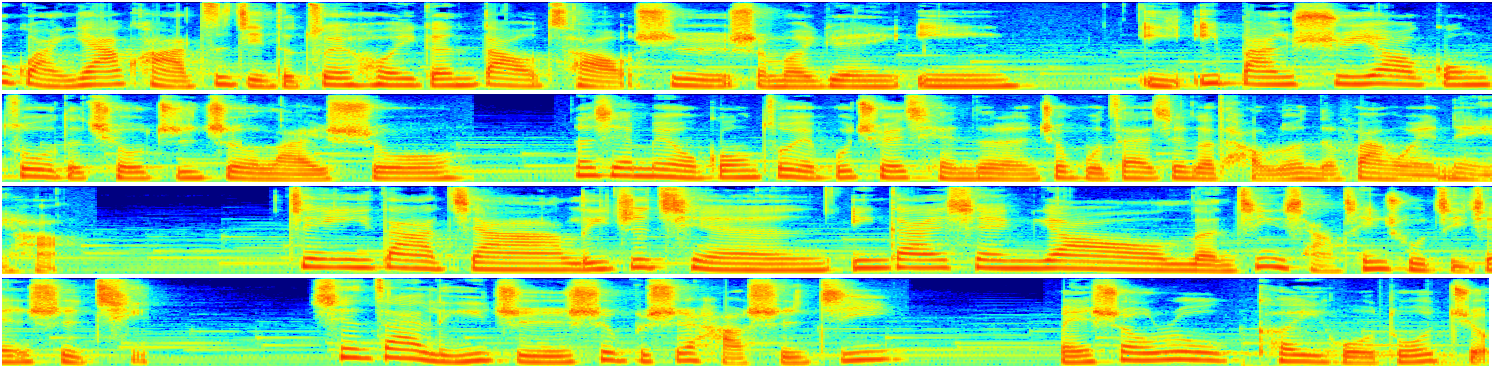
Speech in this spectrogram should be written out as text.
不管压垮自己的最后一根稻草是什么原因，以一般需要工作的求职者来说，那些没有工作也不缺钱的人就不在这个讨论的范围内哈。建议大家离职前应该先要冷静想清楚几件事情：现在离职是不是好时机？没收入可以活多久？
